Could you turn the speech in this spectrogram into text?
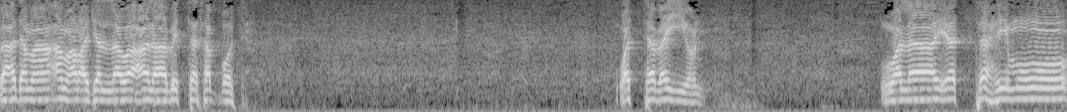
بعدما أمر جل وعلا بالتثبت والتبين ولا يتهموا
